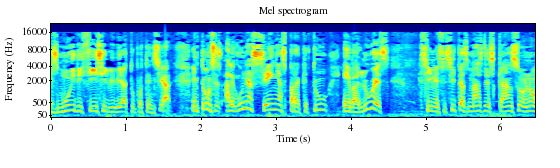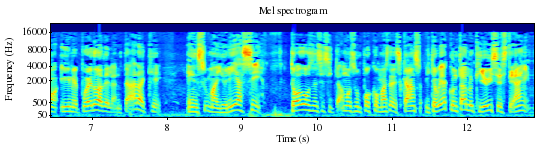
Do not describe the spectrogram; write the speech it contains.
es muy difícil vivir a tu potencial. Entonces, algunas señas para que tú evalúes si necesitas más descanso o no. Y me puedo adelantar a que en su mayoría sí. Todos necesitamos un poco más de descanso. Y te voy a contar lo que yo hice este año.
